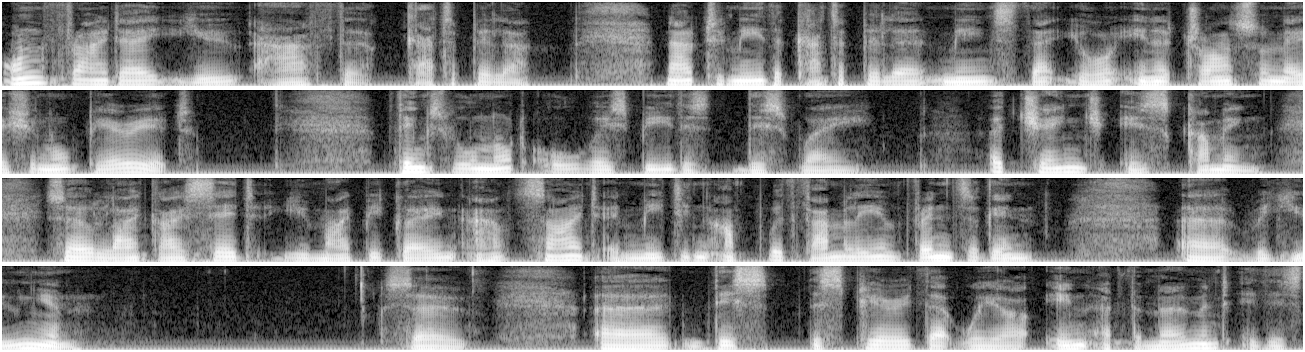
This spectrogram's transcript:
On Friday you have the caterpillar now, to me, the caterpillar means that you're in a transformational period. Things will not always be this, this way. A change is coming. So, like I said, you might be going outside and meeting up with family and friends again. A reunion. So, uh, this this period that we are in at the moment, it is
